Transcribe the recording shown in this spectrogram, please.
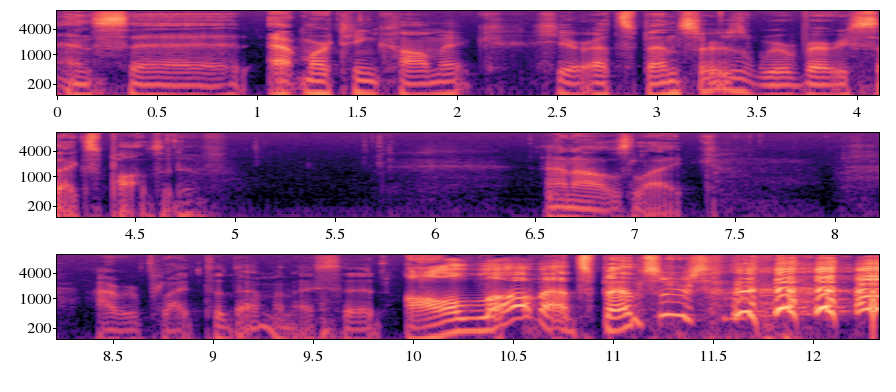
and said, "At Martin Comic here at Spencer's, we're very sex positive." And I was like, I replied to them and I said, All love at Spencer's.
